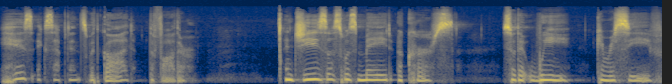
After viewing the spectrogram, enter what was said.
his acceptance with God the Father. And Jesus was made a curse so that we can receive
